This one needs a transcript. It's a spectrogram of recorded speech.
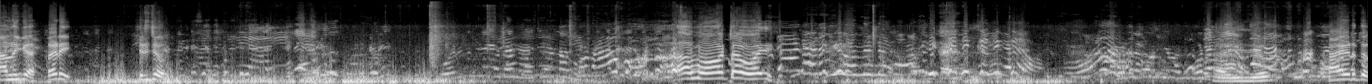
ആ നിക്ക റെഡി ചിരിച്ചോ? ആ ഫോട്ടോ പോയി. അയ്യോ. ആ എടുത്തു.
